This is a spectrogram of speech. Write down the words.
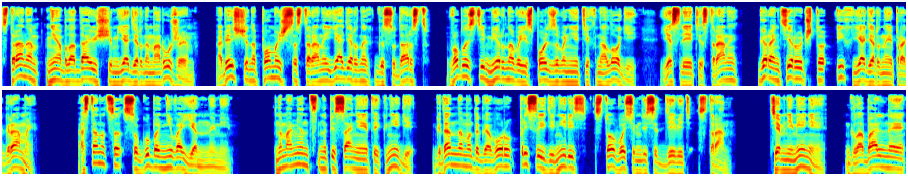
Странам, не обладающим ядерным оружием, обещана помощь со стороны ядерных государств в области мирного использования технологий, если эти страны гарантируют, что их ядерные программы останутся сугубо невоенными. На момент написания этой книги к данному договору присоединились 189 стран. Тем не менее, глобальное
